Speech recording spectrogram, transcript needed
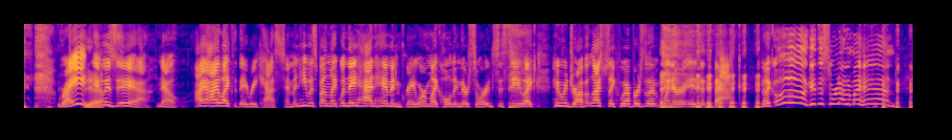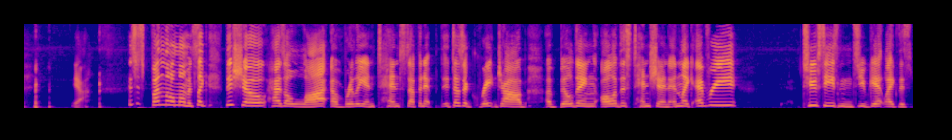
right? Yeah. It was yeah. No. I, I like that they recast him and he was fun like when they had him and Grey Worm like holding their swords to see like who would drop it last like whoever's the winner is at the back. And they're like, "Oh, get the sword out of my hand." yeah. It's just fun little moments. Like this show has a lot of really intense stuff and it it does a great job of building all of this tension. And like every two seasons you get like this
